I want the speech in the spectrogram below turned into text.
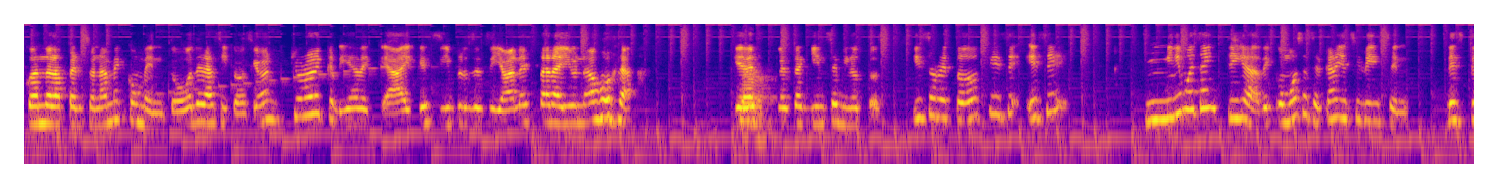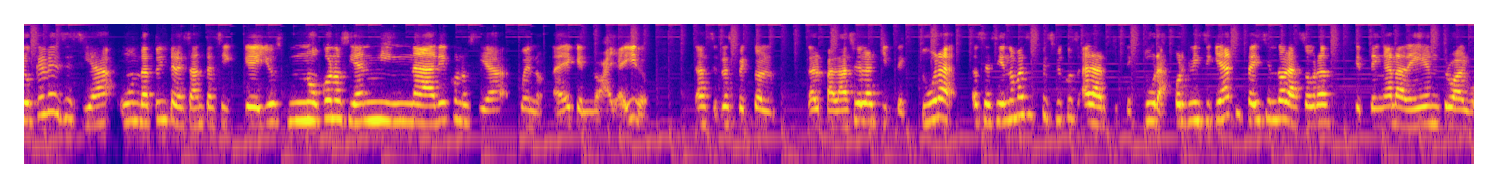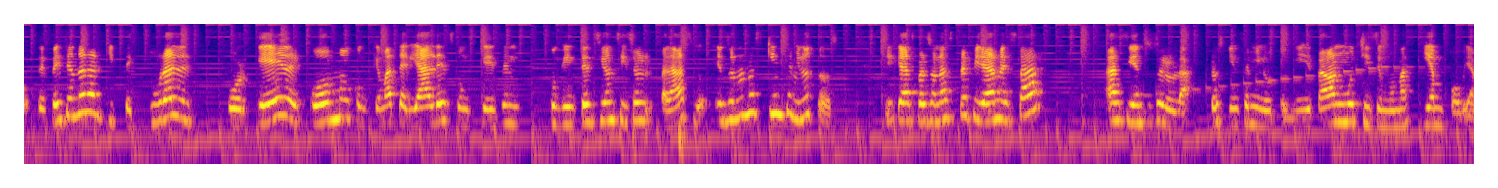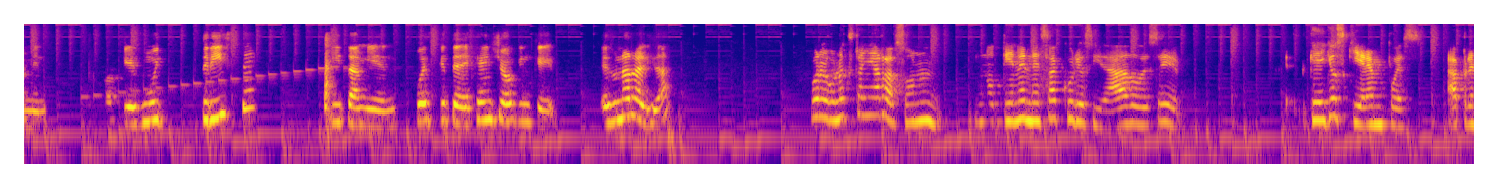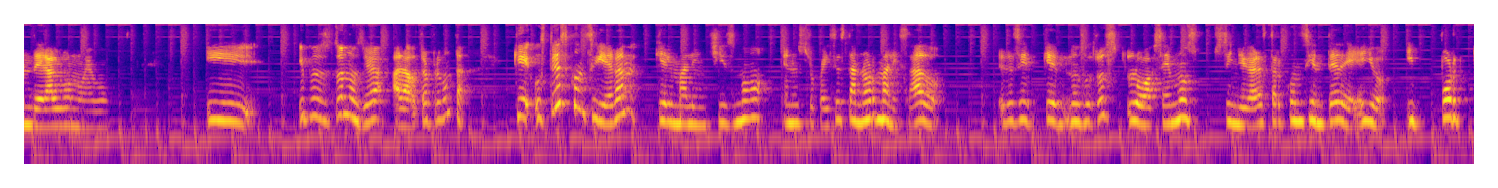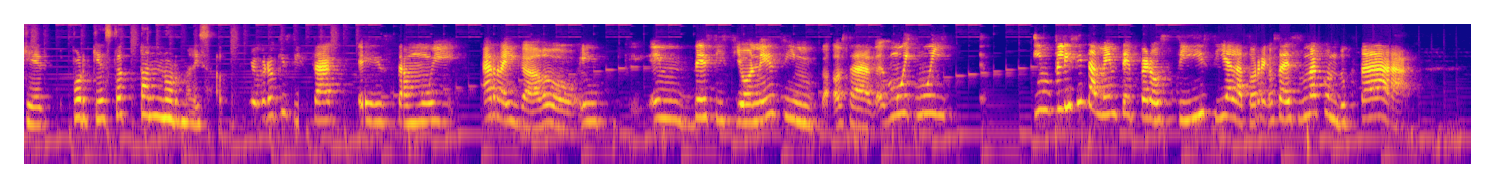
Cuando la persona me comentó de la situación, yo no le quería de que, ay, qué simple, o sea, si ya van a estar ahí una hora, que después de 15 minutos. Y sobre todo que ese, ese, mínimo esa intriga de cómo se acercan y así le dicen, les creo que les decía un dato interesante, así que ellos no conocían ni nadie conocía, bueno, nadie que no haya ido respecto al al Palacio de la Arquitectura, o sea, siendo más específicos a la arquitectura, porque ni siquiera te está diciendo las obras que tengan adentro algo, te está diciendo la arquitectura, del por qué, del cómo, con qué materiales, con qué, con qué intención se hizo el palacio. En solo unos 15 minutos. Y que las personas prefirieran estar así en su celular, los 15 minutos, y estaban muchísimo más tiempo, obviamente. Que es muy triste y también pues que te deje en shock en que es una realidad. Por alguna extraña razón no tienen esa curiosidad o ese que ellos quieren pues aprender algo nuevo. Y, y pues esto nos lleva a la otra pregunta, que ustedes consideran que el malinchismo en nuestro país está normalizado. Es decir, que nosotros lo hacemos sin llegar a estar consciente de ello. ¿Y por qué, por qué está tan normalizado? Yo creo que sí está, está muy arraigado en, en decisiones, o sea, muy, muy implícitamente, pero sí, sí a la torre. O sea, es una conducta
